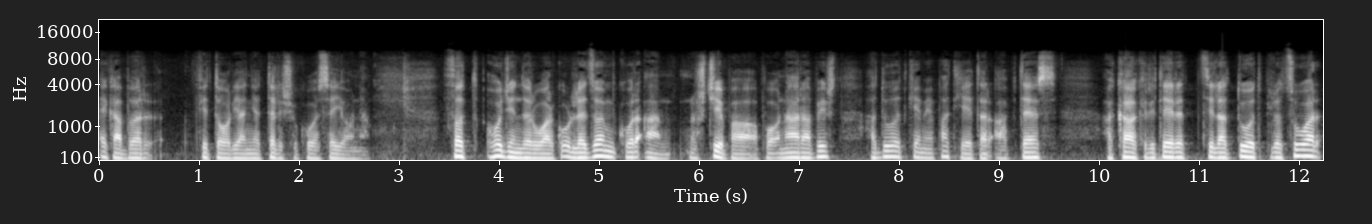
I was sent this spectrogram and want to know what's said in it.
e ka bërë Fitorja një teleshikuese e jona. Thot hoxhë i nderuar kur lexojmë Kur'an në shqip apo në arabisht, a duhet të kemi patjetër abdes, a ka kritere të cilat duhet plotësuar,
